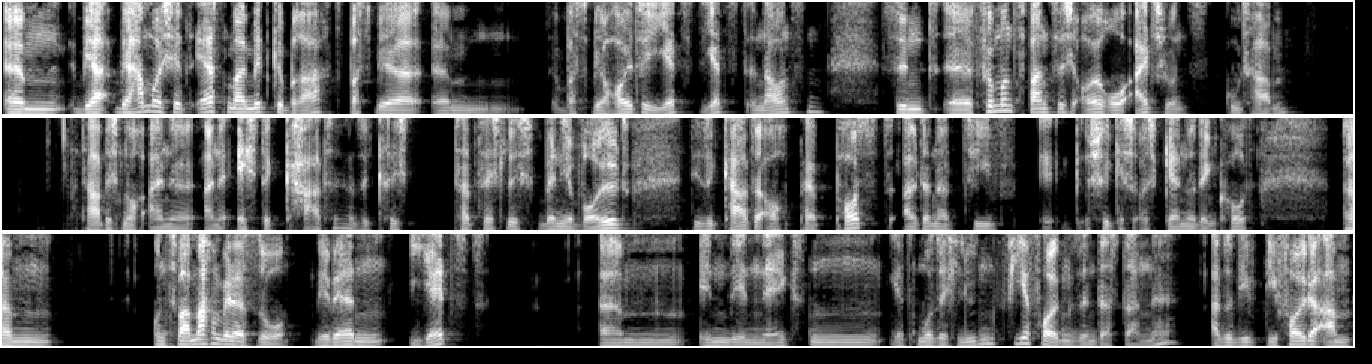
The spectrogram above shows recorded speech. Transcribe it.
ähm, wir, wir haben euch jetzt erstmal mitgebracht, was wir, ähm, was wir heute jetzt, jetzt announcen, sind äh, 25 Euro iTunes-Guthaben. Da habe ich noch eine, eine echte Karte, also kriegt tatsächlich, wenn ihr wollt, diese Karte auch per Post. Alternativ äh, schicke ich euch gerne den Code. Ähm, und zwar machen wir das so. Wir werden jetzt ähm, in den nächsten, jetzt muss ich lügen, vier Folgen sind das dann, ne? Also die, die Folge am,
